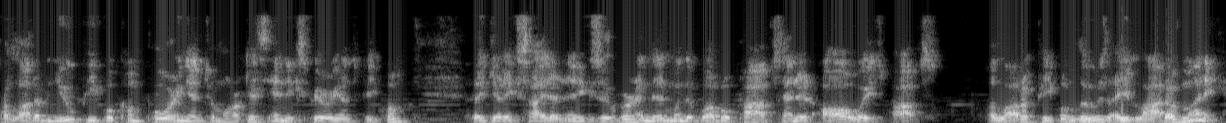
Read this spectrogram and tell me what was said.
a lot of new people come pouring into markets, inexperienced people. They get excited and exuberant, and then when the bubble pops, and it always pops, a lot of people lose a lot of money.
